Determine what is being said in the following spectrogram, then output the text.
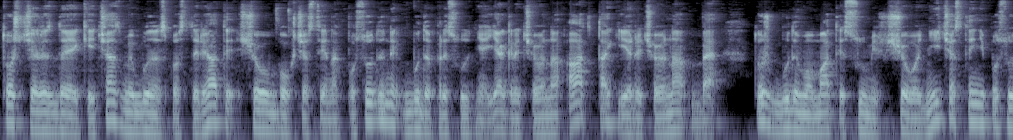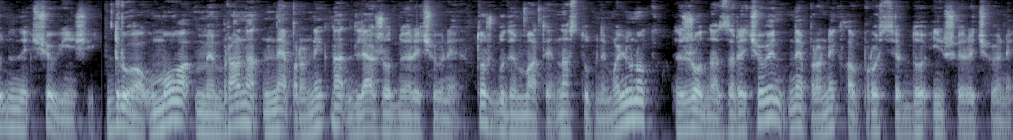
Тож через деякий час ми будемо спостерігати, що в обох частинах посудини буде присутня як речовина А, так і речовина Б. Тож будемо мати суміш що в одній частині посудини, що в іншій. Друга умова мембрана не проникна для жодної речовини. Тож будемо мати наступний малюнок: жодна з речовин не проникла в простір до іншої речовини.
